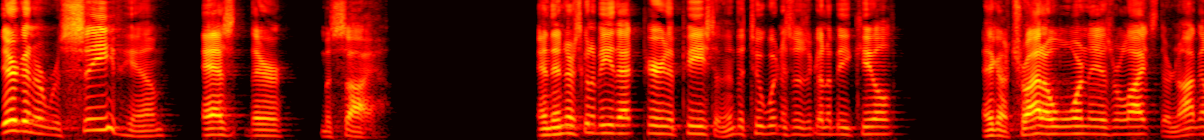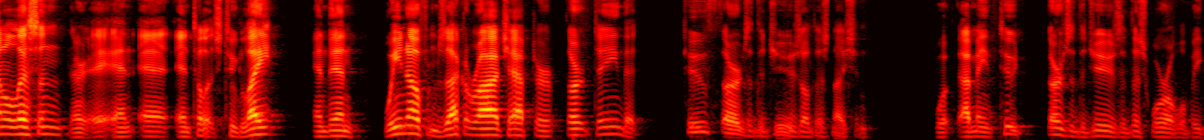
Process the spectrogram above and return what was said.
They're going to receive him as their Messiah. And then there's going to be that period of peace, and then the two witnesses are going to be killed. And they're going to try to warn the Israelites. They're not going to listen and, and, until it's too late. And then we know from Zechariah chapter 13 that two thirds of the Jews of this nation, I mean, two thirds of the Jews of this world will be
